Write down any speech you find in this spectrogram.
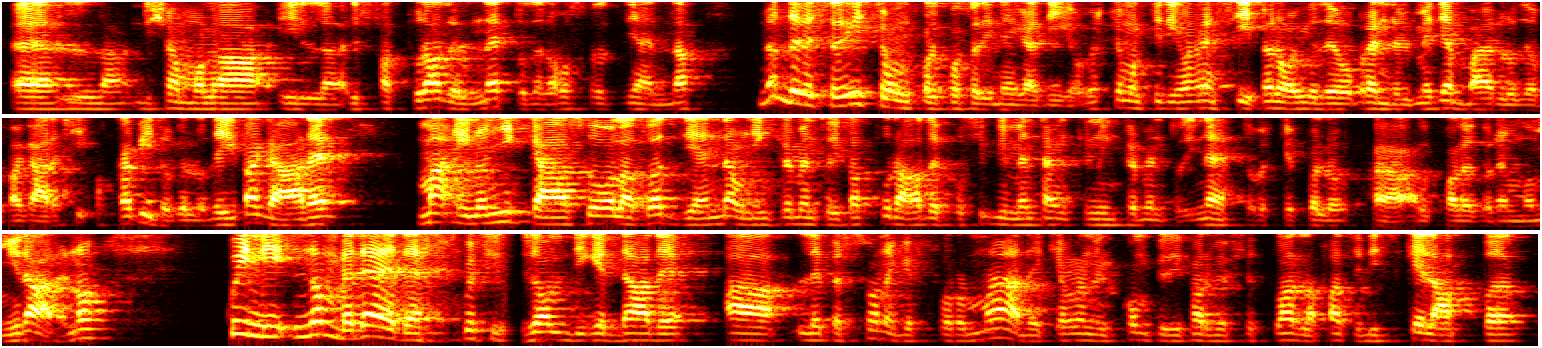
eh, la, diciamo la, il, il fatturato il netto della vostra azienda, non deve essere visto come qualcosa di negativo, perché molti dicono, eh sì, però io devo prendere il media buyer e lo devo pagare. Sì, ho capito che lo devi pagare, ma in ogni caso la tua azienda ha un incremento di fatturato e possibilmente anche un incremento di netto, perché è quello eh, al quale dovremmo mirare, no? Quindi non vedete questi soldi che date alle persone che formate, che avranno il compito di farvi effettuare la fase di scale up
